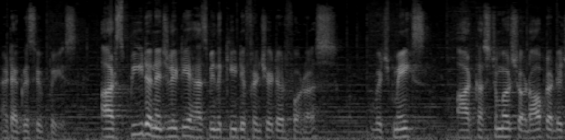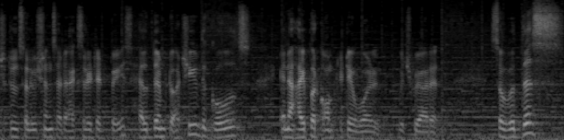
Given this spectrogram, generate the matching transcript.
at aggressive pace. Our speed and agility has been the key differentiator for us, which makes our customers to adopt our digital solutions at an accelerated pace, help them to achieve the goals in a hyper competitive world which we are in. So, with this,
